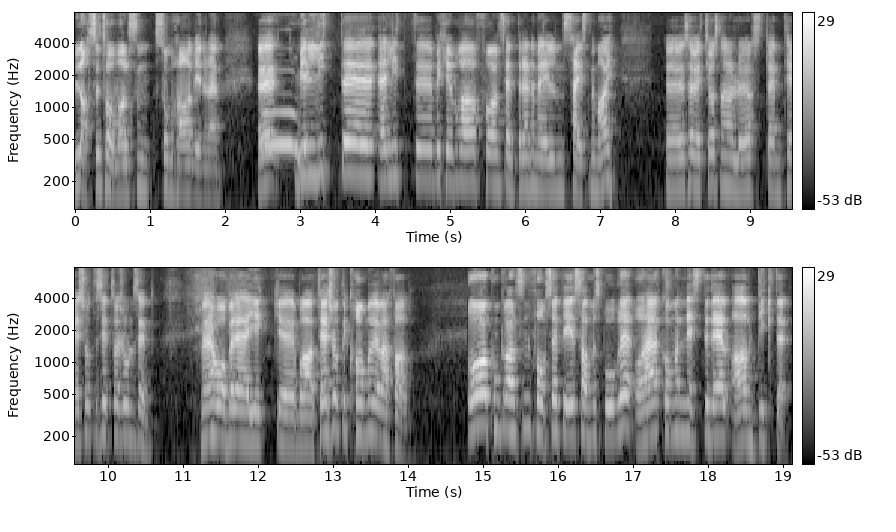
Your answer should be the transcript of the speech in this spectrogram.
Lasse Torvaldsen som har vunnet den. Eh, vi er litt, eh, er litt eh, bekymra for han sendte denne mailen 16. mai. Eh, så jeg vet ikke hvordan han har løst den T-skjortesituasjonen sin. Men jeg håper det gikk eh, bra. T-skjorte kommer i hvert fall. Og konkurransen fortsetter i samme sporet, og her kommer neste del av diktet.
